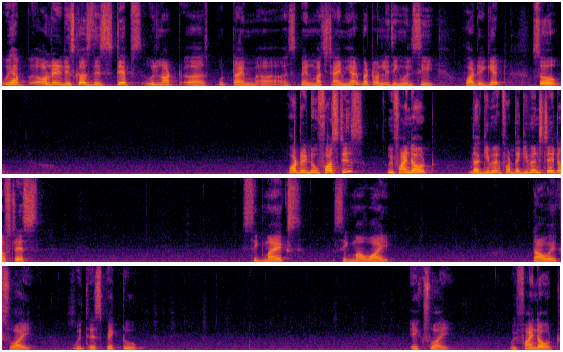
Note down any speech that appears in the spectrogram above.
we have already discussed these steps we will not put time spend much time here, but only thing we will see what we get. So, what we do first is we find out the given for the given state of stress sigma x, sigma y, tau x y with respect to x y, we find out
